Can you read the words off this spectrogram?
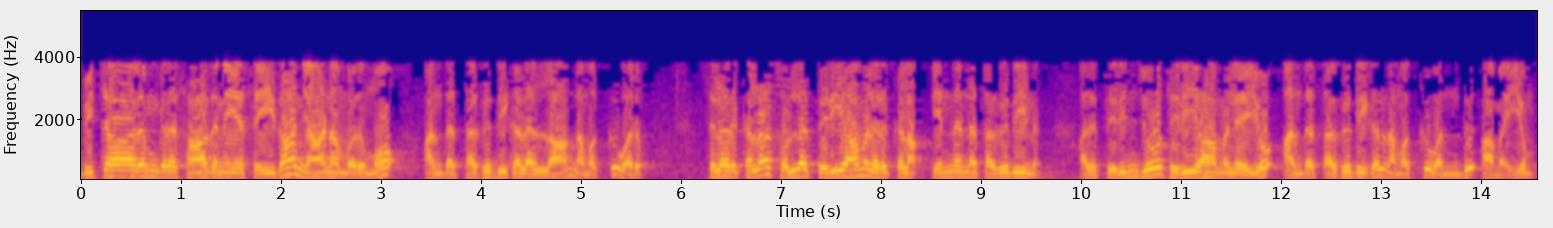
விசாரம்ங்கிற சாதனையை செய்தா ஞானம் வருமோ அந்த தகுதிகள் எல்லாம் நமக்கு வரும். சிலருக்கெல்லாம் சொல்ல தெரியாமல் இருக்கலாம். என்னென்ன தகுதின்னு. அது தெரிஞ்சோ தெரியாமலேயோ அந்த தகுதிகள் நமக்கு வந்து அமையும்.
